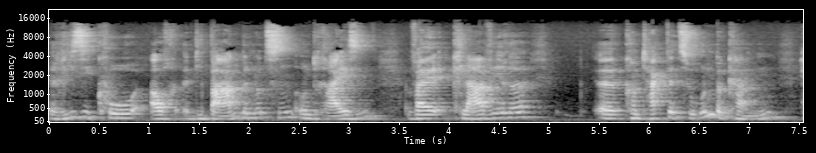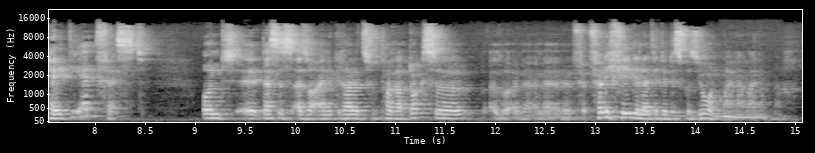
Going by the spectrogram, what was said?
Risiko auch die Bahn benutzen und reisen, weil klar wäre, äh, Kontakte zu Unbekannten hält die App fest. Und äh, das ist also eine geradezu paradoxe, also eine, eine, eine völlig fehlgeleitete Diskussion meiner Meinung nach.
